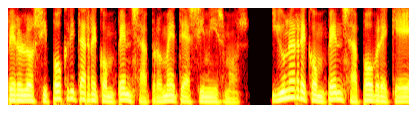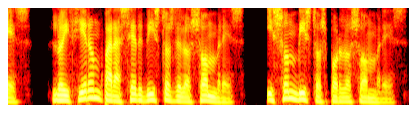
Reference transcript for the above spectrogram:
pero los hipócritas recompensa promete a sí mismos, y una recompensa pobre que es, lo hicieron para ser vistos de los hombres, y son vistos por los hombres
